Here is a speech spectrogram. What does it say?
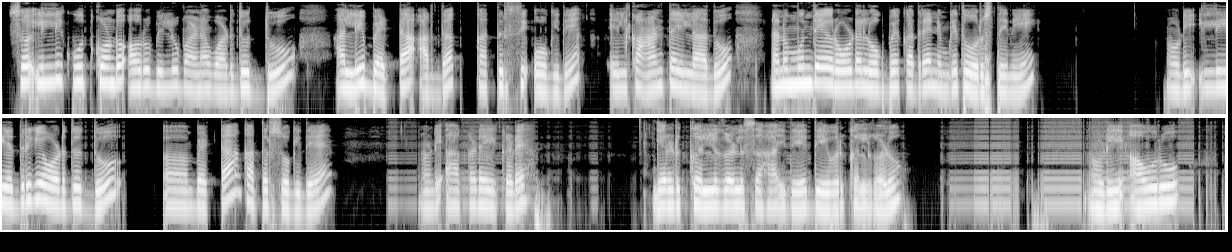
ಸೊ ಇಲ್ಲಿ ಕೂತ್ಕೊಂಡು ಅವರು ಬಿಲ್ಲು ಬಾಣ ಹೊಡೆದದ್ದು ಅಲ್ಲಿ ಬೆಟ್ಟ ಅರ್ಧ ಕತ್ತರಿಸಿ ಹೋಗಿದೆ. ಇಲ್ಲಿ ಕಾಣ್ತಾ ಇಲ್ಲ ಅದು. ನಾನು ಮುಂದೆ ರೋಡಲ್ಲಿ ಹೋಗ್ಬೇಕಾದ್ರೆ ನಿಮಗೆ ತೋರಿಸ್ತೀನಿ. ನೋಡಿ, ಇಲ್ಲಿ ಎದುರಿಗೆ ಹೊಡೆದದ್ದು ಬೆಟ್ಟ ಕತ್ತರಿಸೋಗಿದೆ. ನೋಡಿ, ಆ ಕಡೆ ಈ ಕಡೆ ಎರಡು ಕಲ್ಲುಗಳು ಸಹ ಇದೆ, ದೇವ್ರ ಕಲ್ಲುಗಳು. ನೋಡಿ, ಅವರು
